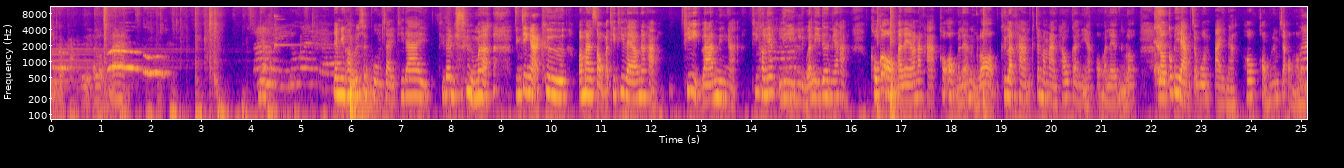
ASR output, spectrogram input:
กินกับผักเลยอร่อยมากเนี่ยยังมีความรู้สึกภูมิใจที่ได้ ที่ได้ไปซื้อมา จริงๆอะคือประมาณสองอาทิตย์ที่แล้วนะคะ ที่อีกร้านหนึ่งอะ ที่เขาเรียกลีนหรือว่าลีเดอร์เนี่ยค่ะเขาก็ออกมาแล้วนะคะเขาออกมาแล้วหนึ่งรอบ คือราคามันก็จะประมาณเท่ากันเนี้ยออกมาแล้วหนึ่งรอบ เราก็พยายามจะวนไปนะเพราะของพวกนี้มันจะออกมาวัน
